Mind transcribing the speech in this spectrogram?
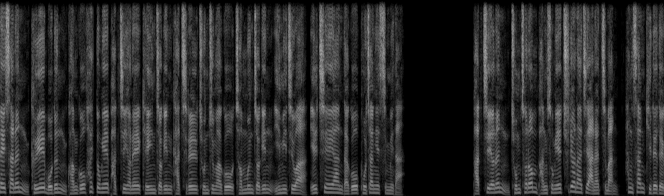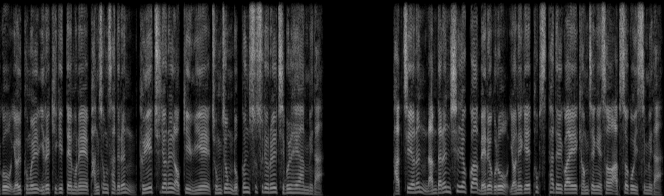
회사는 그의 모든 광고 활동에 박지현의 개인적인 가치를 존중하고 전문적인 이미지와 일치해야 한다고 보장했습니다. 박지현은 좀처럼 방송에 출연하지 않았지만 항상 기대되고 열풍을 일으키기 때문에 방송사들은 그의 출연을 얻기 위해 종종 높은 수수료를 지불해야 합니다. 박지현은 남다른 실력과 매력으로 연예계 톱스타들과의 경쟁에서 앞서고 있습니다.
